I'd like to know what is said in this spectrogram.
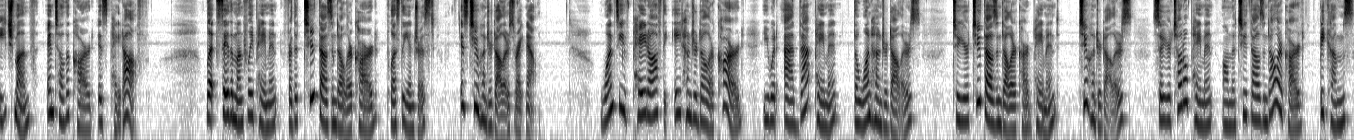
each month until the card is paid off. Let's say the monthly payment for the $2,000 card plus the interest is $200 right now. Once you've paid off the $800 card, you would add that payment, the $100, to your $2,000 card payment, $200, so your total payment on the $2,000 card becomes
